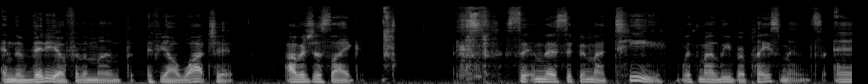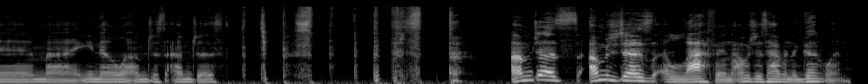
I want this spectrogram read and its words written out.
And the video for the month, if y'all watch it, I was just like sitting there sipping my tea with my Libra placements and my, you know, I'm just, I'm just, I'm just, I was just laughing. I was just having a good one.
